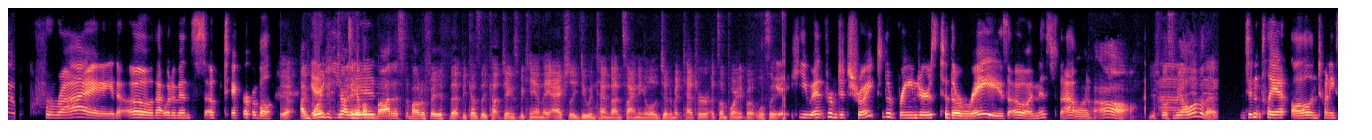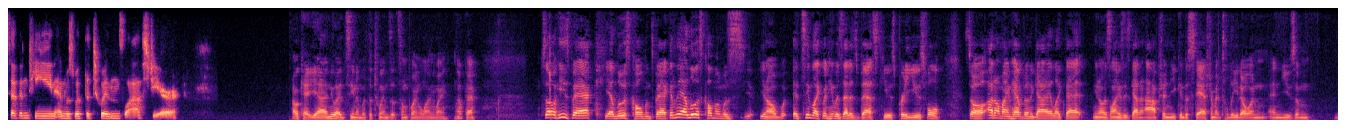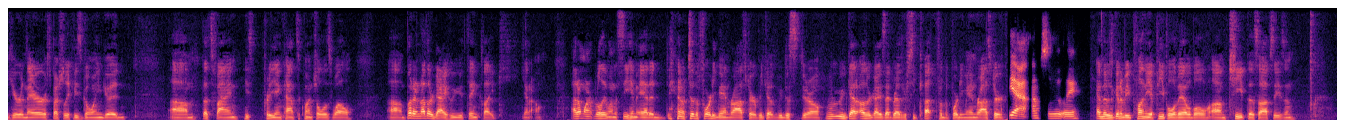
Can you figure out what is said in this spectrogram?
cried. Oh, that would have been so terrible. Yeah, I'm yeah, going to try did. to have a modest amount of faith that because they cut James McCann, they actually do intend on signing a legitimate catcher at some point, but we'll see. He went from Detroit to the Rangers to the Rays. Oh, I missed that one. Oh, you're supposed to be all over that. Uh, didn't play at all in 2017 and was with the Twins last year. Okay, yeah, I knew I'd seen him with the Twins at some point along the way. Okay. So he's back. Yeah, Louis Coleman's back, and yeah, Louis Coleman was, you know, it seemed like when he was at his best, he was pretty useful. So I don't mind having a guy like that. You know, as long as he's got an option, you can just stash him at Toledo and and use him here and there, especially if he's going good. Um, that's fine. He's pretty inconsequential as well. Um, but another guy who you think like, you know, I don't want really want to see him added, you know, to the 40 man roster because we just, you know, we've got other guys I'd rather see cut from the 40 man roster. Yeah, absolutely and there's going to be plenty of people available um, cheap this offseason.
